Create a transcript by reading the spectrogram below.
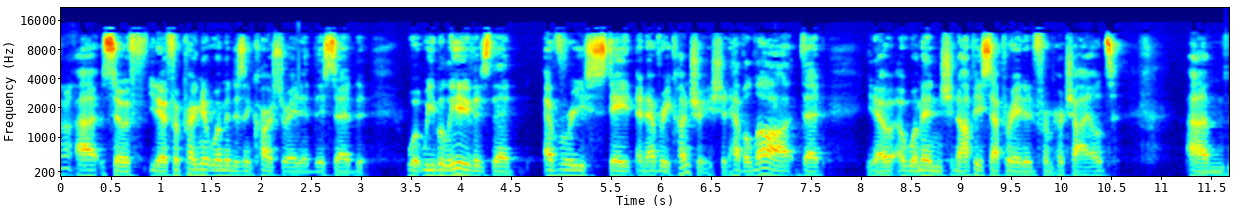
Huh. Uh, so if you know if a pregnant woman is incarcerated, they said what we believe is that every state and every country should have a law that you know a woman should not be separated from her child. Um,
